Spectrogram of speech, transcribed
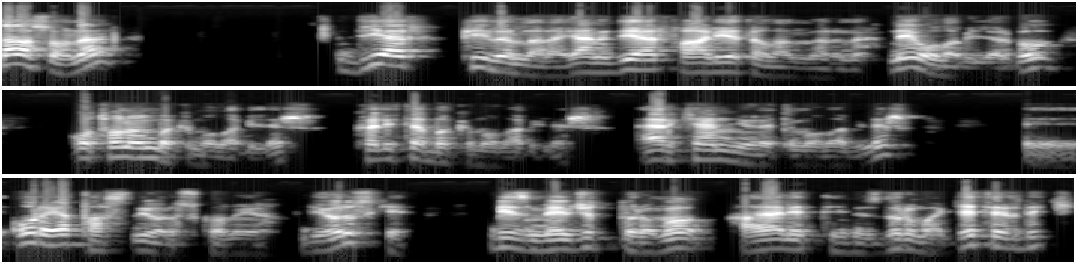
Daha sonra diğer pillar'lara yani diğer faaliyet alanlarına ne olabilir bu? Otonom bakım olabilir, kalite bakım olabilir, erken yönetim olabilir. E, oraya paslıyoruz konuyu. Diyoruz ki biz mevcut durumu hayal ettiğimiz duruma getirdik.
